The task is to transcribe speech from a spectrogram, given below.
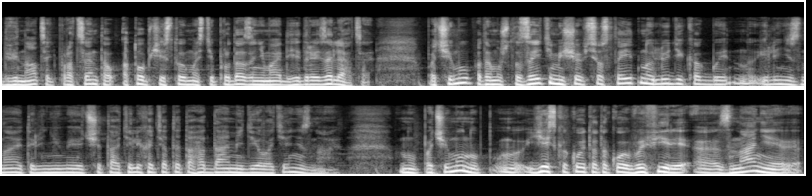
12 процентов от общей стоимости пруда занимает гидроизоляция. Почему? Потому что за этим еще все стоит, но люди как бы ну, или не знают, или не умеют читать, или хотят это годами делать, я не знаю. Ну, почему? Ну, есть какое-то такое в эфире э, знание,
